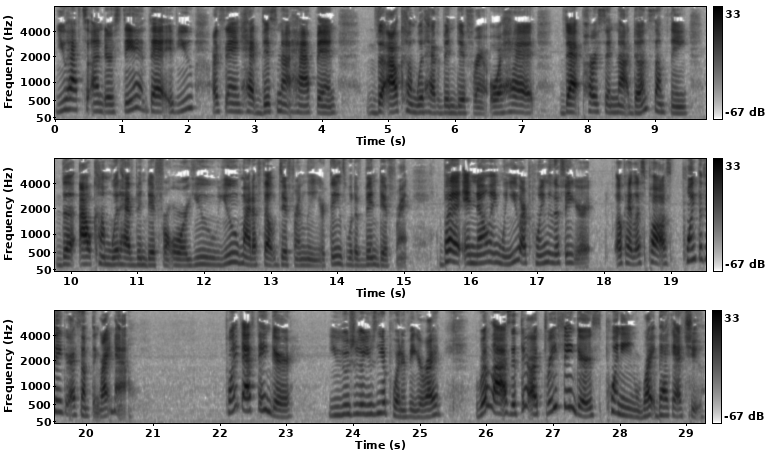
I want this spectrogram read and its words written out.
you have to understand that if you are saying, had this not happened, the outcome would have been different, or had that person not done something the outcome would have been different or you you might have felt differently or things would have been different but in knowing when you are pointing the finger okay let's pause. Point the finger at something right now. Point that finger. You usually are using your pointer finger right? Realize that there are three fingers pointing right back at you.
